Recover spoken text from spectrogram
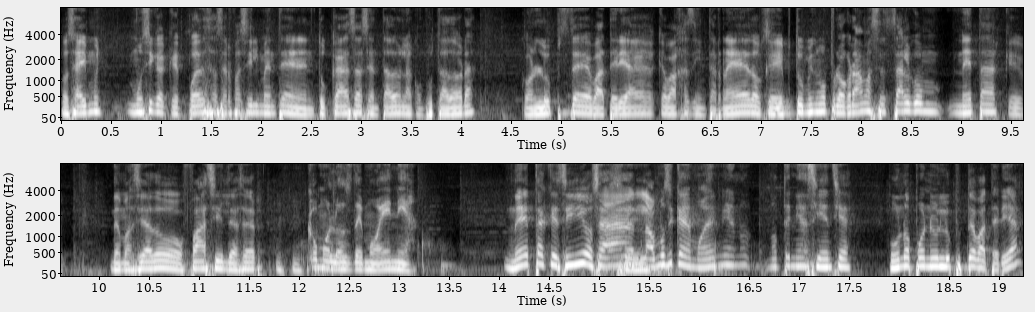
O sea, hay mu- música que puedes hacer fácilmente en tu casa, sentado en la computadora, con loops de batería que bajas de internet o que Sí. tú mismo programas. Es algo neta que demasiado fácil de hacer. Como los de Moenia. Neta que sí, o sea, Sí. la música de Modernia no, no tenía ciencia. Uno pone un loop de batería,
